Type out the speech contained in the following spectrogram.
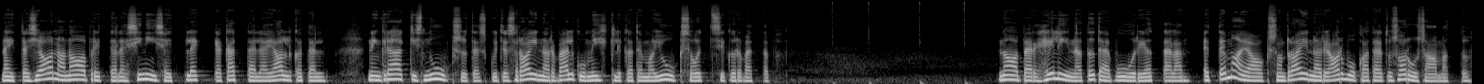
näitas Jaana naabritele siniseid plekke kätel ja jalgadel ning rääkis nuuksudes, kuidas Rainar välgumihkliga tema juukseotsi kõrvetab naaber Helina tõdeb uurijatele, et tema jaoks on Rainari armukadedus arusaamatu.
